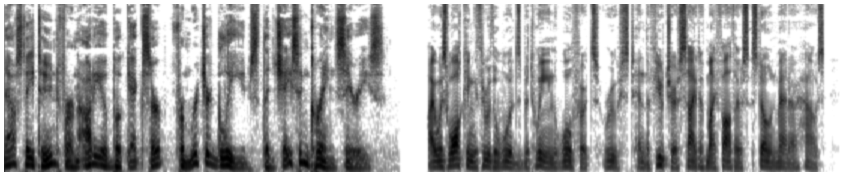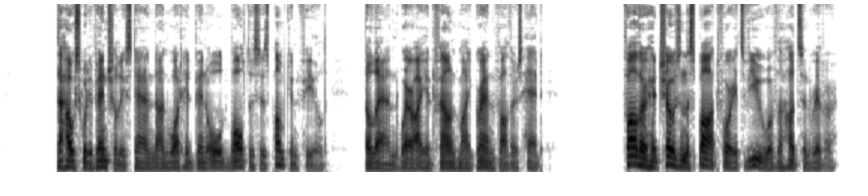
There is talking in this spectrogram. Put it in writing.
Now stay tuned for an audiobook excerpt from Richard Gleaves' The Jason Crane series. I was walking through the woods between Wolfert's Roost and the future site of my father's Stone Manor house. The house would eventually stand on what had been old Baltus's pumpkin field, the land where I had found my grandfather's head. Father had chosen the spot for its view of the Hudson River.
